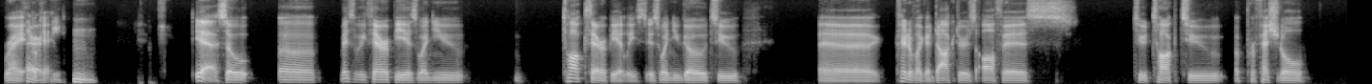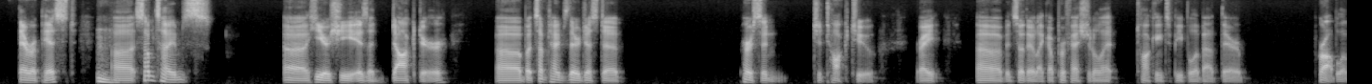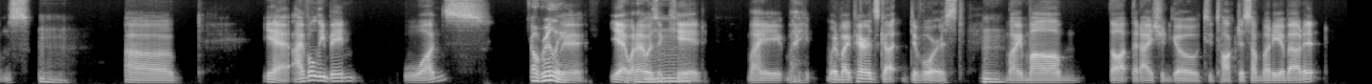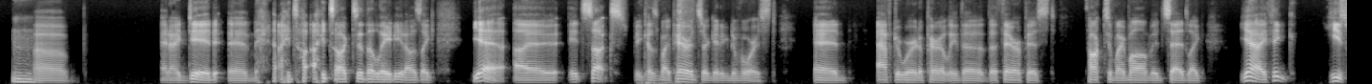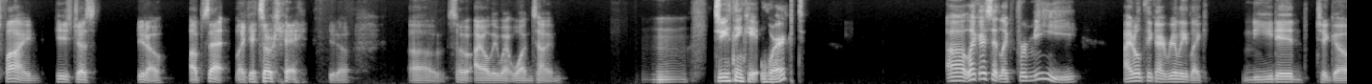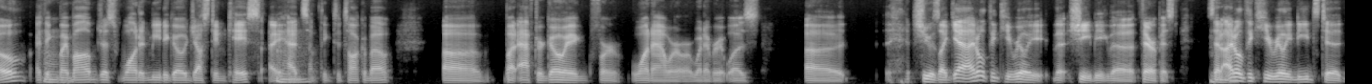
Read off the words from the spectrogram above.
right therapy okay. Yeah so uh basically therapy is when you talk therapy at least is when you go to uh kind of like a doctor's office to talk to a professional therapist mm. uh sometimes uh he or she is a doctor uh but sometimes they're just a person to talk to, right? Um, and so they're like a professional at talking to people about their problems. Mm-hmm. Uh, yeah, I've only been once. Oh, really? Where, yeah, when mm-hmm. I was a mm-hmm. kid, my my when my parents got divorced, mm-hmm. my mom thought that I should go to talk to somebody about it. Uh, and I did, and I I talked to the lady, and I was like, "Yeah, I it sucks because my parents are getting divorced." And afterward, apparently, the the therapist talked to my mom and said, "Like, yeah, I think he's fine. He's just, you know, upset. Like it's okay, you know." Uh, so I only went one time. Do you think it worked? Uh, like I said, like for me, I don't think I really like needed to go. I think my Mm. mom just wanted me to go just in case I Mm. had something to talk about. Um, but after going for one hour or whatever it was, uh, she was like, "Yeah, I don't think he really." That she, being the therapist, said, "I Mm. don't think he really needs to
